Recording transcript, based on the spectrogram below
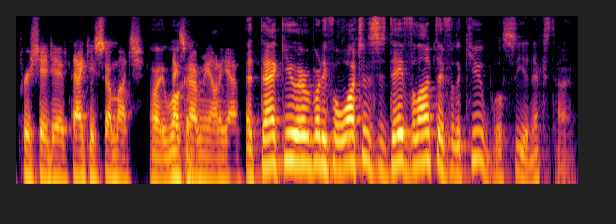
Appreciate it, Dave. Thank you so much. All right, welcome. Thanks for having me on again. And thank you everybody for watching. This is Dave Vellante for theCUBE. We'll see you next time.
